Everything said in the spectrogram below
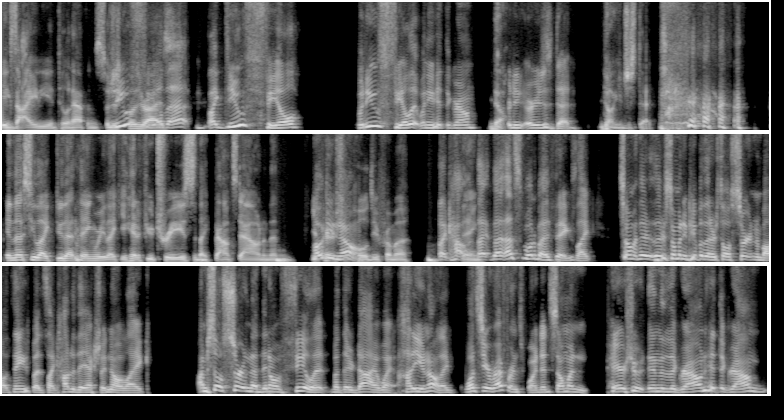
anxiety until it happens. So Do just you close feel your eyes. that? Like, do you feel? But do you feel it when you hit the ground? No. Or, do you, or are you just dead? No, you're just dead. Unless you like do that thing where you like you hit a few trees and like bounce down and then your How do you know? holds you from a like how like, that's one of my things like so there, there's so many people that are so certain about things but it's like how do they actually know? Like i'm so certain that they don't feel it but they die. What how do you know? Like what's your reference point? Did someone parachute into the ground hit the ground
